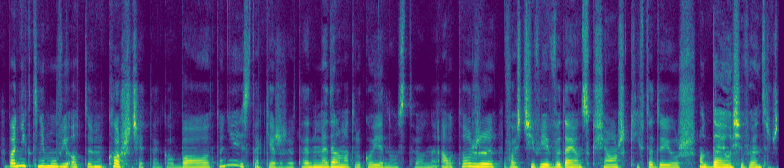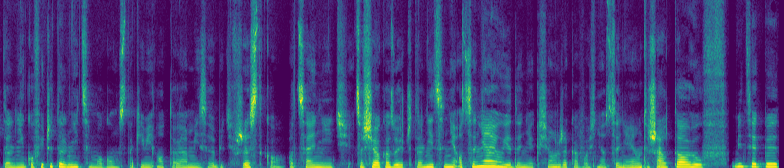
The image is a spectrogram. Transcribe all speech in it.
chyba nikt nie mówi o tym koszcie tego, bo to nie jest takie, że ten medal ma tylko jedną stronę. Autorzy właściwie wydając książki, wtedy już oddają się w ręce czytelników i czytelnicy mogą z takimi autorami zrobić wszystko, ocenić. Co się okazuje, czytelnicy nie oceniają jedynie książek, a właśnie oceniają też autorów, więc jakby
